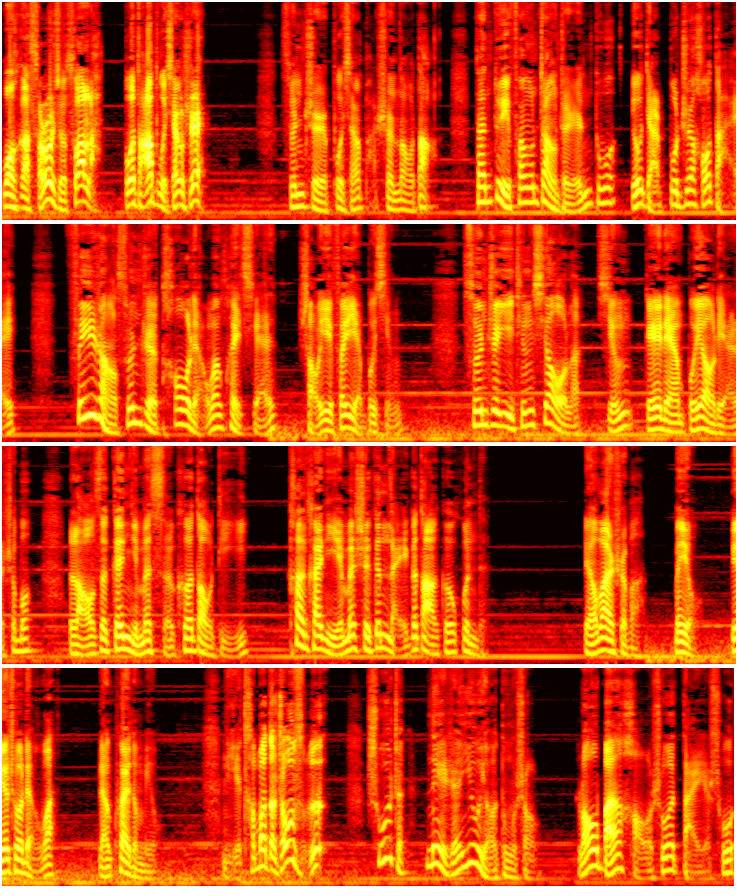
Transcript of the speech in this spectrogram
握个手就算了，不打不相识。孙志不想把事闹大，但对方仗着人多，有点不知好歹，非让孙志掏两万块钱，少一分也不行。孙志一听笑了，行，给脸不要脸是不？老子跟你们死磕到底，看看你们是跟哪个大哥混的。两万是吧？没有，别说两万，两块都没有。你他妈的找死！说着，那人又要动手。老板好说歹说，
